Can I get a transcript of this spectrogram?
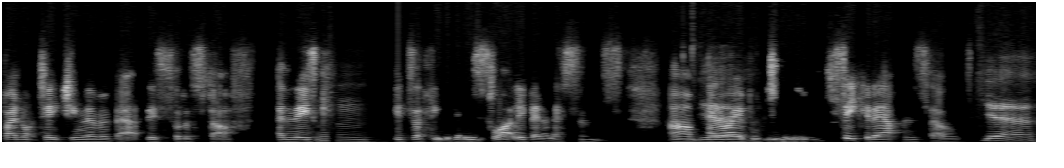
by not teaching them about this sort of stuff. And these Mhm. kids, I think, are getting slightly better lessons um, and are able to seek it out themselves. Yeah.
